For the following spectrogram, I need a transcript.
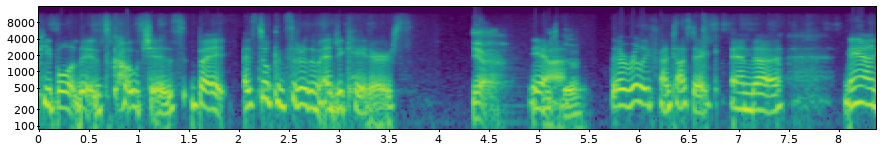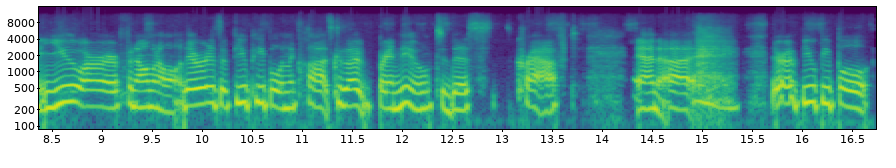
people, it's coaches, but I still consider them educators. Yeah. Yeah. they're really fantastic and uh, man you are phenomenal there was a few people in the class because i'm brand new to this craft and uh, there are a few people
